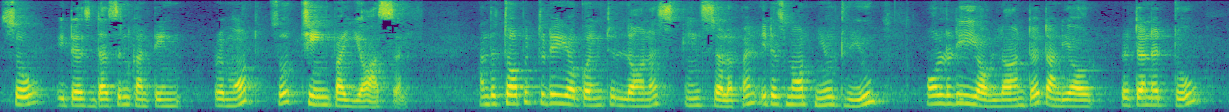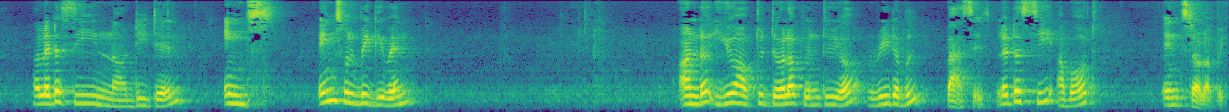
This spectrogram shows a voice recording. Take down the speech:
So it is, doesn't contain remote. So change by yourself. And the topic today you are going to learn is hints development. It is not new to you. Already you have learned it and you have written it too. Uh, let us see in uh, detail. Hints. Hints will be given and you have to develop into a readable passage. Let us see about hints developing.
